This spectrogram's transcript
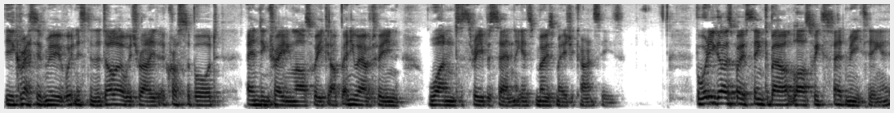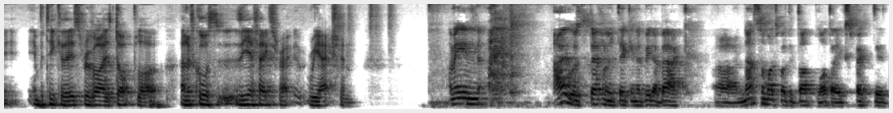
the aggressive move witnessed in the dollar, which rallied across the board, ending trading last week up anywhere between 1% to 3% against most major currencies. But what do you guys both think about last week's Fed meeting, in particular its revised dot plot, and of course the FX re- reaction? I mean, I was definitely taken a bit aback. Uh, not so much about the dot plot. I expected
